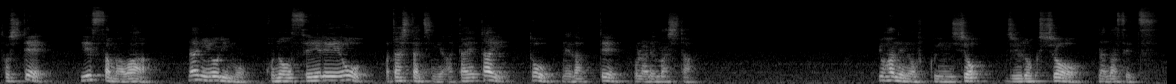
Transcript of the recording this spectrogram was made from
そしてイエス様は何よりもこの精霊を私たちに与えたいと願っておられました。ヨハネの福音書16章7節。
